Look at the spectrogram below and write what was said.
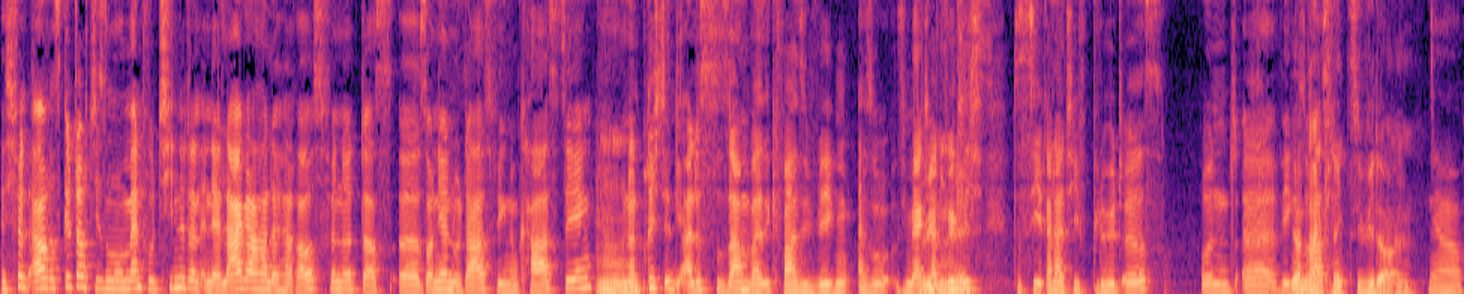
Ich finde auch, es gibt auch diesen Moment, wo Tine dann in der Lagerhalle herausfindet, dass äh, Sonja nur da ist wegen einem Casting. Mm. Und dann bricht in die alles zusammen, weil sie quasi wegen, also sie merkt wegen halt wirklich, nichts. dass sie relativ blöd ist. Und äh, wegen Ja, sowas, dann knickt sie wieder ein. Ja.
